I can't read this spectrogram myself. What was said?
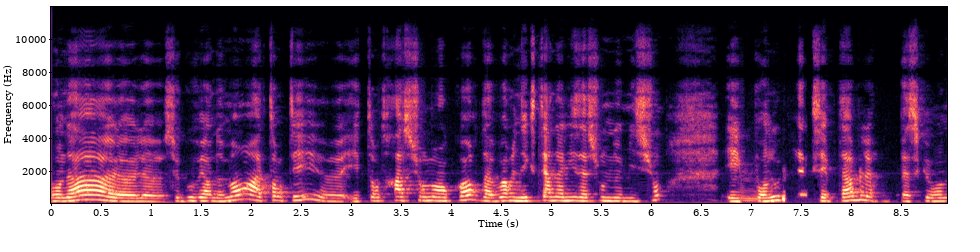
on a, euh, ce gouvernement a tenté euh, et tentera sûrement encore d'avoir une externalisation de nos missions. Et pour nous, c'est acceptable parce qu'on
